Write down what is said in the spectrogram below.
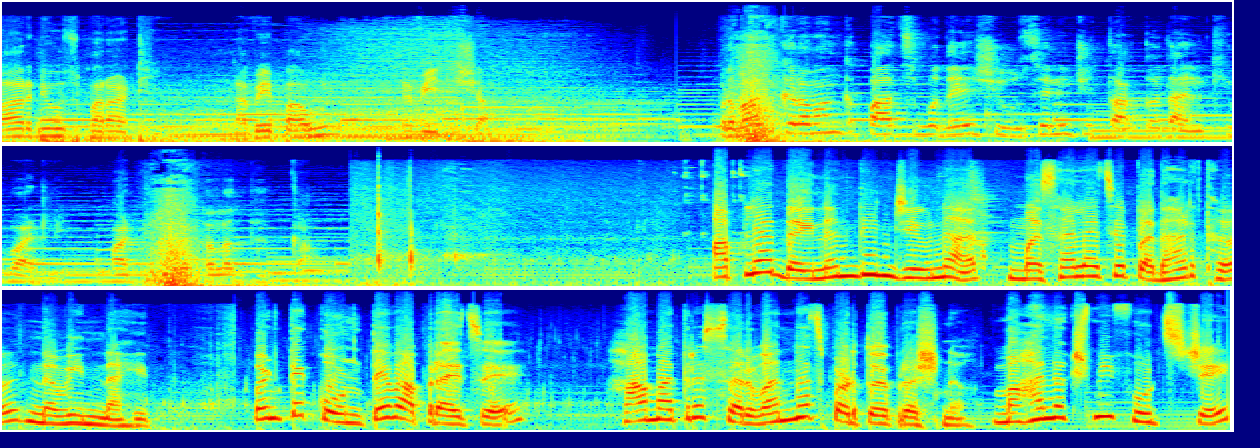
स्टार न्यूज मराठी. नवे पाऊल नवी दिशा. प्रभाग क्रमांक पाच मध्ये शिवसेनेची ताकद आणखी वाढली. पाटील गटाला धक्का. आपल्या दैनंदिन जीवनात मसाल्याचे पदार्थ नवीन नाहीत. पण ते कोणते वापरायचे? हा मात्र सर्वांनाच पडतोय प्रश्न. महालक्ष्मी फूड्सचे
